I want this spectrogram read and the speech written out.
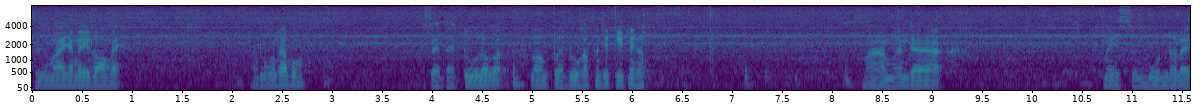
ซื้อมายังไม่ได้ลองเลยมาดูกันครับผมใส่แบตดูแล้วก็ลองเปิดดูครับมันจะติดไหมครับ มาเหมือนจะไม่สมบูรณ์เท่าไหร่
